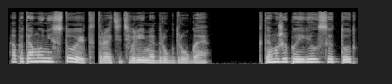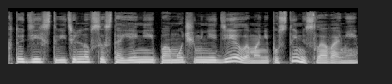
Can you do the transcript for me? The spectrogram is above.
а потому не стоит тратить время друг друга. К тому же появился тот, кто действительно в состоянии помочь мне делом, а не пустыми словами.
